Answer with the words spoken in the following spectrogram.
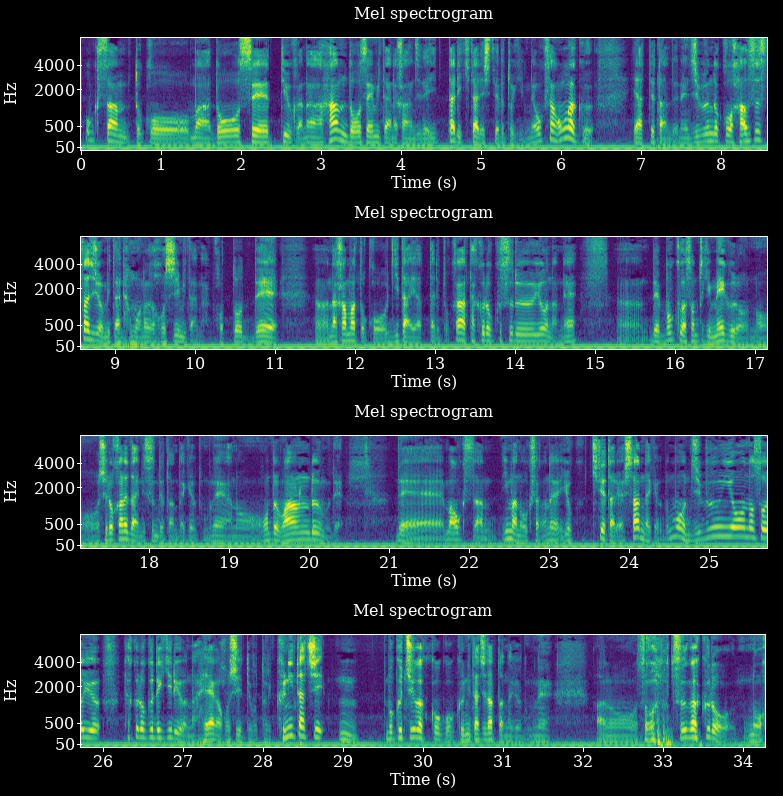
奥さんとこう、まあ同性っていうかな、反同性みたいな感じで行ったり来たりしてる時にね、奥さん音楽やってたんでね、自分のこうハウススタジオみたいなものが欲しいみたいなことで、仲間とこうギターやったりとか、卓録するようなね、で、僕はその時目黒の白金台に住んでたんだけれどもね、あの、本当にワンルームで、で、まあ奥さん、今の奥さんがね、よく来てたりはしたんだけれども、自分用のそういう宅録できるような部屋が欲しいってことで、国立、うん。僕中学高校国立だったんだけどもね、あのー、そこの通学路の、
